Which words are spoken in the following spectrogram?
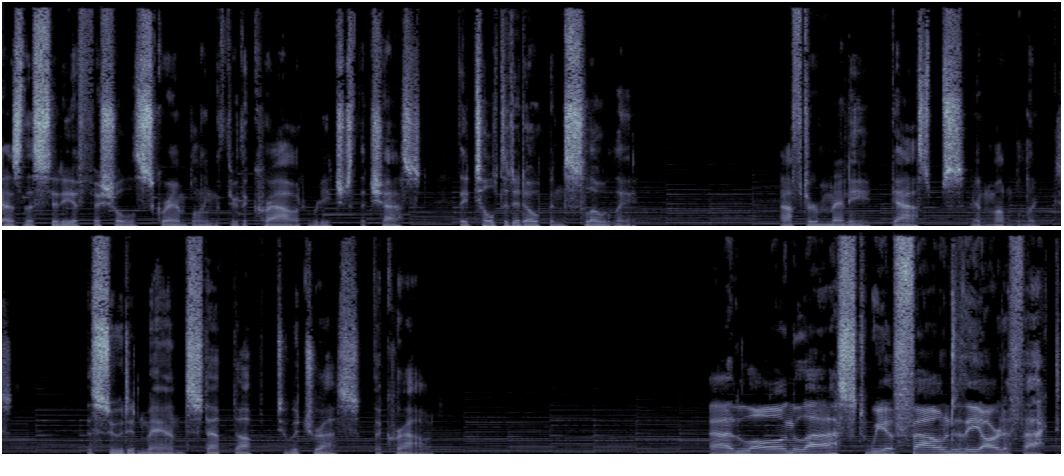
As the city officials scrambling through the crowd reached the chest, they tilted it open slowly. After many gasps and mumblings, the suited man stepped up to address the crowd. At long last, we have found the artifact.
